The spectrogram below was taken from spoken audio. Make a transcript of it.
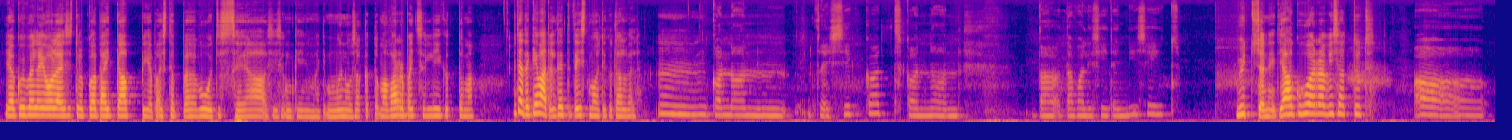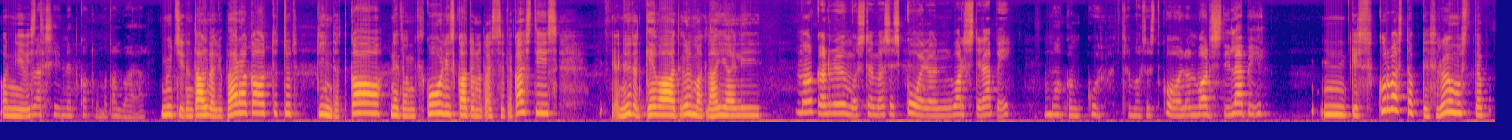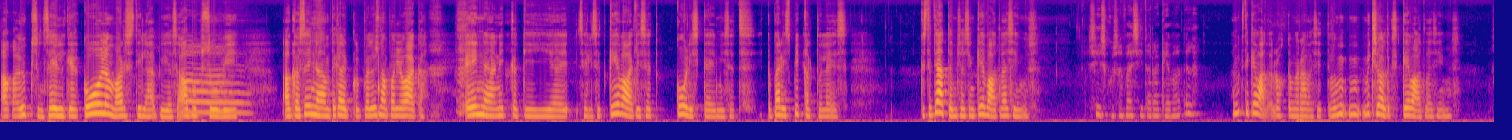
ja kui veel ei ole, siis tuleb kohe päike appi ja paistab äh, voodisse ja siis ongi niimoodi mõnus hakata oma varbaid seal liigutama. mida te kevadel teete teistmoodi kui talvel? mm,. kannan dressikat, kannan ta-, tavalisi tenniseid. müts on neid ja kuhu ära visatud, on nii vist? läksin need kaduma talve ajal. Mütsid on talvel juba ära kaotatud, kindad ka, need on koolis kadunud asjade kastis ja nüüd on kevad, hõlmad laiali ma hakkan rõõmustama, sest kool on varsti läbi. ma hakkan kurvatsema, sest kool on varsti läbi. Mm, kes kurvastab, kes rõõmustab, aga üks on selge, kool on varsti läbi ja saabub suvi. aga sinna on tegelikult veel üsna palju aega. Enne on ikkagi eh, sellised kevadised koolis käimised ikka päris pikalt veel ees. kas te teate, mis asi on kevadväsimus? siis, kui sa väsid ära kevadel, aga miks te kevadel rohkem ära väsite või miks öeldakse kevadväsimus?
